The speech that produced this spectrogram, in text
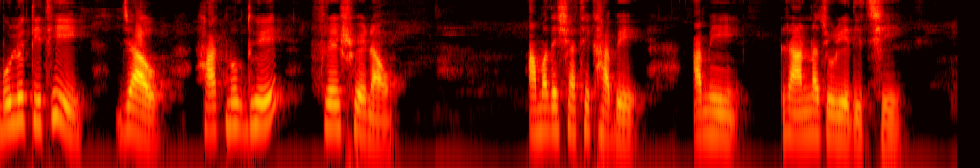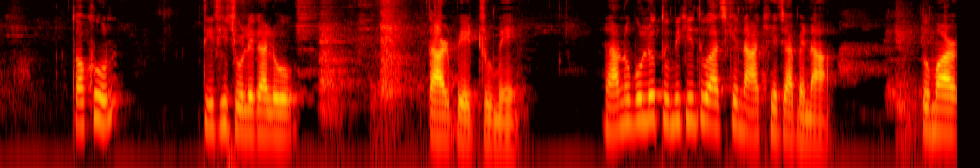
বলল, তিথি, যাও, হাত মুখ ধুয়ে ফ্রেশ হয়ে নাও। আমাদের সাথে খাবে। আমি রান্না চড়িয়ে দিচ্ছি। তখন তিথি চলে গেল তার বেডরুমে। রানু বলল, তুমি কিন্তু আজকে না খেয়ে যাবে না। তোমার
